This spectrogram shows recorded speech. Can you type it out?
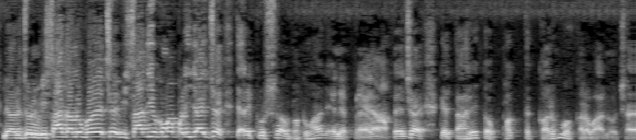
એટલે અર્જુન વિષાદ અનુભવે છે, વિષાદ યુગમાં પડી જાય છે, ત્યારે કૃષ્ણ ભગવાન એને પ્રેરણા આપે છે કે તારે તો ફક્ત કર્મ કરવાનું છે.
